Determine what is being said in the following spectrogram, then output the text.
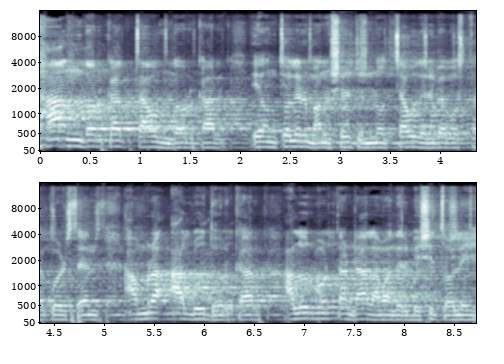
ধান দরকার, চাউল দরকার। এই অঞ্চলের মানুষের জন্য চাউলের ব্যবস্থা করছেন। আমরা আলু দরকার। আলুর ভর্তা ডাল আমাদের বেশি চলে।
